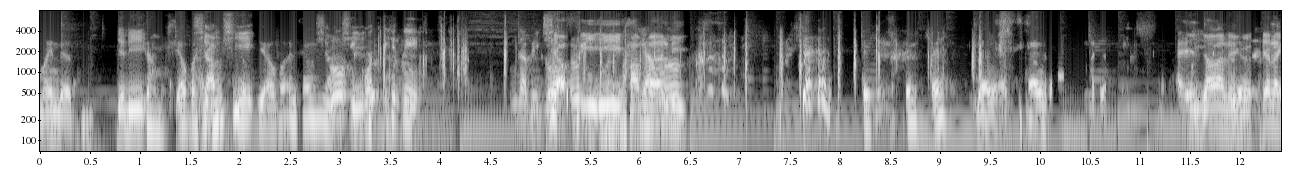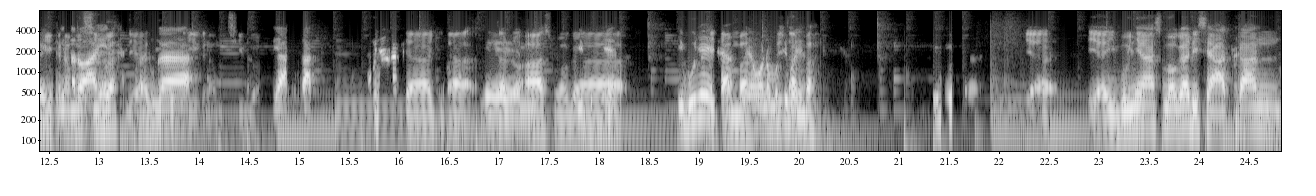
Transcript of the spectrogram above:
Minded. Jadi Siapa, siapa sih? Syamsi. Siapa? Syamsi. lu ikut ini enggak bego lu Syafi'i Udah, udah. Eh, jangan deh, dia lagi kena musibah dia lagi kena musibah. diangkat Ya kita kita Amin. doa semoga Ibunya. ibunya ya ditambah yang warna musibah ya ditambah. Ya, ya ibunya semoga disehatkan.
